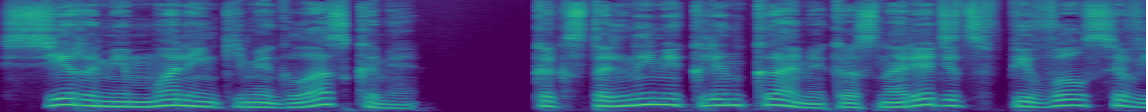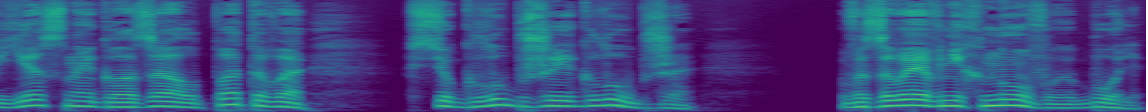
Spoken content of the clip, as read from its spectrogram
Серыми маленькими глазками, как стальными клинками, краснорядец впивался в ясные глаза Алпатова все глубже и глубже — вызывая в них новую боль.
